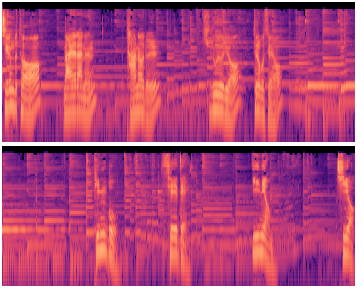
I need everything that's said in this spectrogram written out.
지금부터 나열하는 단어를 기울여 들어보세요. 빈부, 세대, 이념, 지역,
